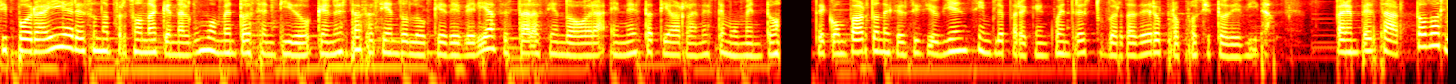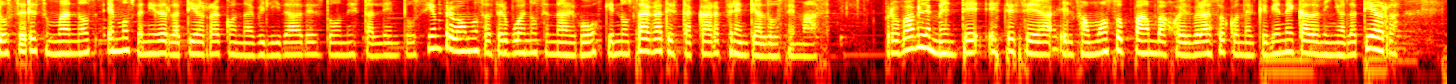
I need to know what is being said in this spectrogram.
Si por ahí eres una persona que en algún momento has sentido que no estás haciendo lo que deberías estar haciendo ahora en esta tierra, en este momento, te comparto un ejercicio bien simple para que encuentres tu verdadero propósito de vida. Para empezar, todos los seres humanos hemos venido a la Tierra con habilidades, dones, talentos. Siempre vamos a ser buenos en algo que nos haga destacar frente a los demás. Probablemente este sea el famoso pan bajo el brazo con el que viene cada niño a la Tierra.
